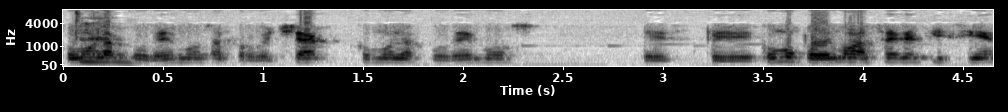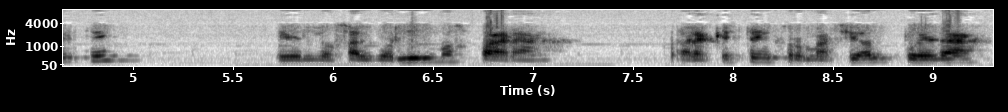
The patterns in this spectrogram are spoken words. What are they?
cómo la podemos aprovechar, cómo la podemos, este, cómo podemos hacer eficiente eh, los algoritmos para para que esta información pueda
